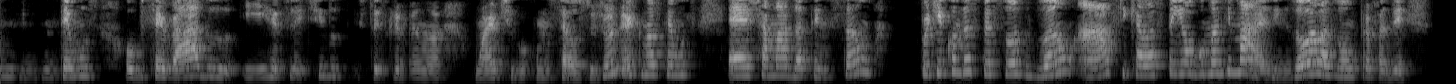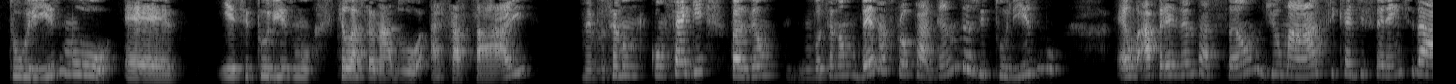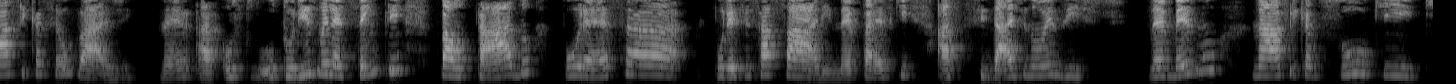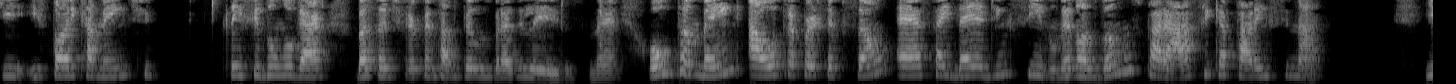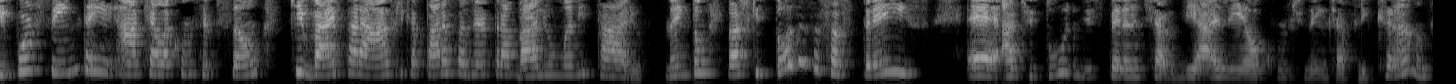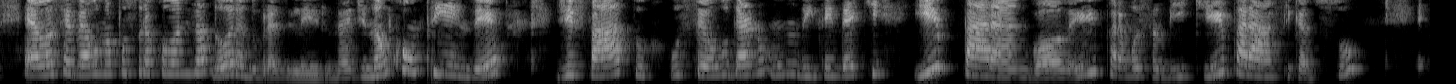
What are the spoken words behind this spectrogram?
temos observado e refletido, estou escrevendo um artigo com o Celso Júnior, que nós temos é, chamado a atenção porque quando as pessoas vão à África, elas têm algumas imagens. Ou elas vão para fazer turismo é, e esse turismo relacionado a safari. Né? Você não consegue fazer um. Você não vê nas propagandas de turismo é a apresentação de uma África diferente da África selvagem. Né? o, o turismo ele é sempre pautado por essa por esse safari, né? Parece que a cidade não existe, né? Mesmo na África do Sul, que, que historicamente tem sido um lugar bastante frequentado pelos brasileiros, né? Ou também a outra percepção é essa ideia de ensino, né? Nós vamos para a África para ensinar. E por fim tem aquela concepção que vai para a África para fazer trabalho humanitário, né? Então eu acho que todas essas três é, atitudes perante a viagem ao continente africano, elas revelam uma postura colonizadora do brasileiro, né? De não compreender de fato o seu lugar no mundo, entender que ir para Angola, ir para Moçambique, ir para a África do Sul,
